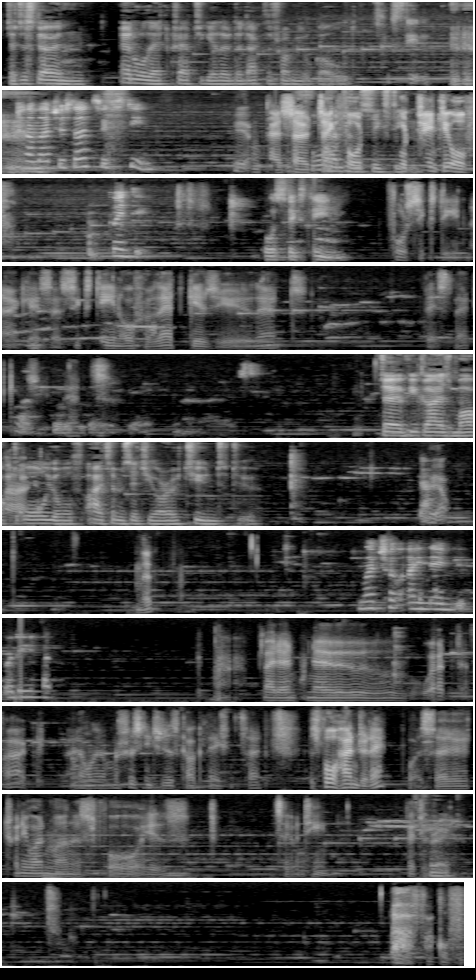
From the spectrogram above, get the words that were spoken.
So just go and add all that crap together, deduct it from your gold. 16. how much is that? 16. Yeah. Okay, so take four, 416. four twenty off. 20. Four sixteen. 416. Okay, so 16 off of that gives you that. This, that gives you that. So have you guys marked Alright. all your items that you are attuned to, Yeah. Yep. What shall I name you, buddy? I don't know what the fuck. I don't know. I just need to do this calculation. So it's 400, eh? What, So 21 minus 4 is 17. 13. correct. Ah, fuck off.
